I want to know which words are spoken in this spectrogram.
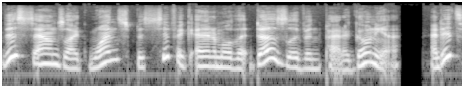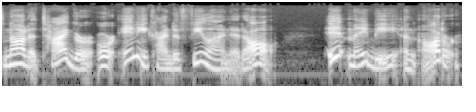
This sounds like one specific animal that does live in Patagonia, and it's not a tiger or any kind of feline at all. It may be an otter.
